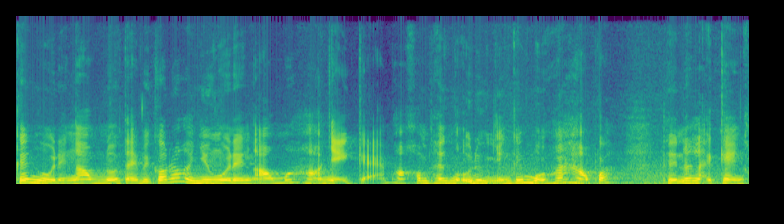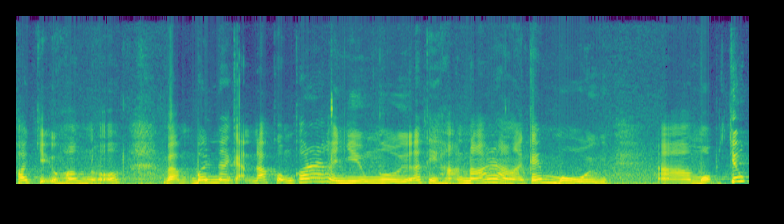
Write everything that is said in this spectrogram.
cái người đàn ông nữa tại vì có rất là nhiều người đàn ông á, họ nhạy cảm họ không thể ngửi được những cái mùi hóa học á thì nó lại càng khó chịu hơn nữa và bên cạnh đó cũng có rất là nhiều người á, thì họ nói rằng là cái mùi à, một chút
